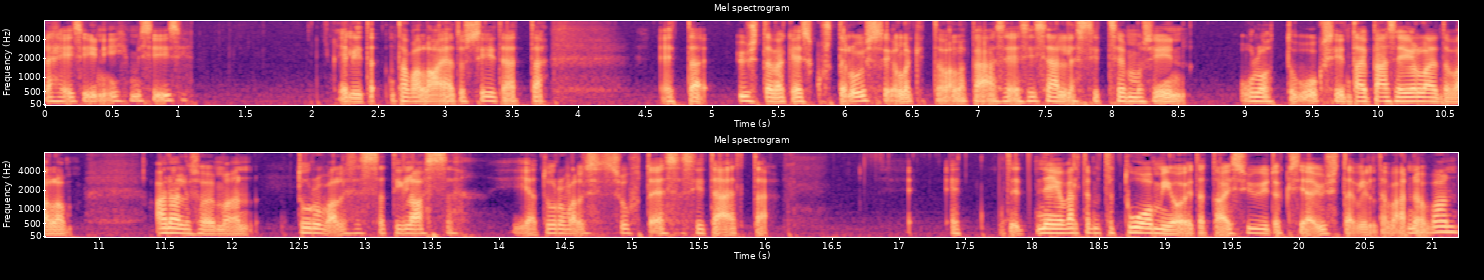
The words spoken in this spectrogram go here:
läheisiin ihmisiisi. Eli t- tavallaan ajatus siitä, että, että ystäväkeskusteluissa jollakin tavalla pääsee sisälle sitten semmoisiin ulottuvuuksiin tai pääsee jollain tavalla analysoimaan turvallisessa tilassa ja turvallisessa suhteessa sitä, että et, et ne ei ole välttämättä tuomioita tai syytöksiä ystäviltä, vaan ne on vaan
